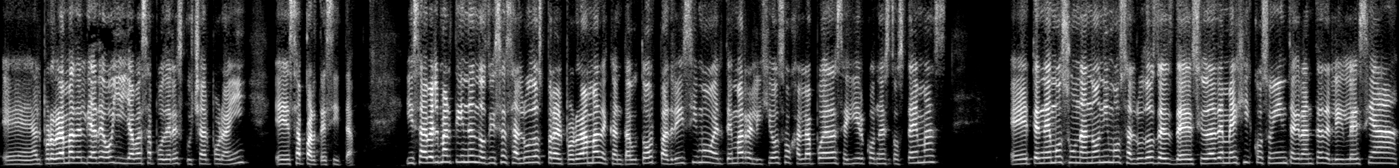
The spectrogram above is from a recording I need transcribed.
eh, al programa del día de hoy y ya vas a poder escuchar por ahí esa partecita. Isabel Martínez nos dice saludos para el programa de cantautor, padrísimo, el tema religioso, ojalá pueda seguir con estos temas. Eh, tenemos un anónimo, saludos desde Ciudad de México, soy integrante de la Iglesia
